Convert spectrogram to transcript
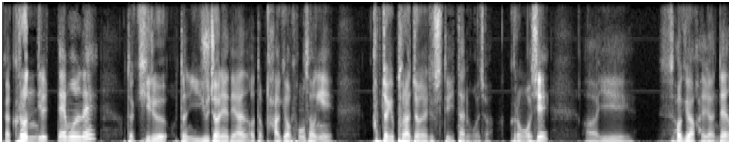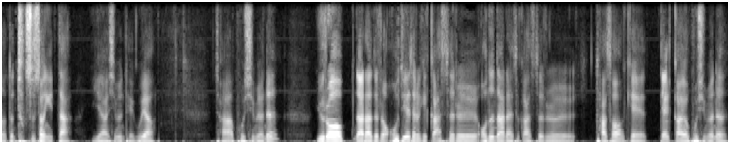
그러니까 그런 일 때문에 어떤 기르 어떤 이 유전에 대한 어떤 가격 형성이 갑자기 불안정해질 수도 있다는 거죠. 그런 것이 어, 이 석유와 관련된 어떤 특수성이 있다 이해하시면 되고요. 자 보시면은 유럽 나라들은 어디에서 이렇게 가스를 어느 나라에서 가스를 타서 이렇게 뗄까요? 보시면은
